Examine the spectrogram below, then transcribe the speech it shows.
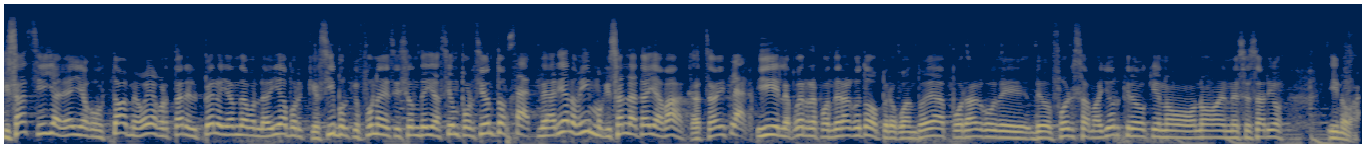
Quizás si ella le haya gustado, me voy a cortar el pelo y anda por la vida porque sí, porque fue una decisión de ella 100%, Exacto. le daría lo mismo. Quizás la talla va, ¿cachai? Claro. Y le pueden responder algo y todo, pero cuando es por algo de, de fuerza mayor, creo que no, no es necesario y no va.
